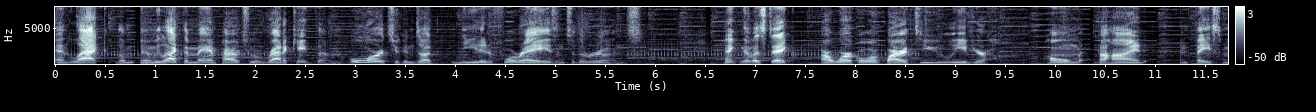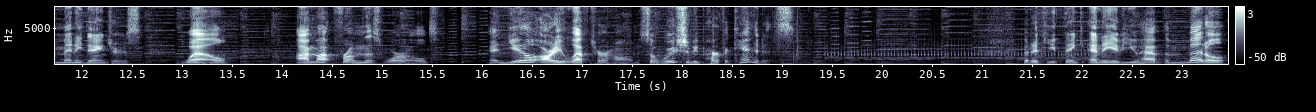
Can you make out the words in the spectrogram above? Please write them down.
and lack the, and we lack the manpower to eradicate them, or to conduct needed forays into the ruins. Make no mistake, our work will require you to leave your home behind and face many dangers. Well, I'm not from this world, and Yuno already left her home, so we should be perfect candidates. But if you think any of you have the mettle,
